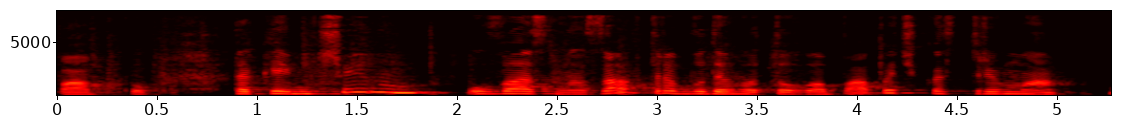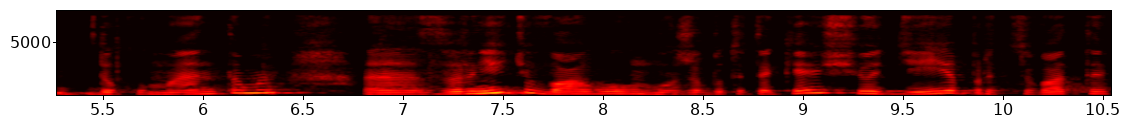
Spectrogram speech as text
папку. Таким чином, у вас на завтра буде готова папочка з трьома документами. Е, зверніть увагу, може бути таке, що дія працювати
